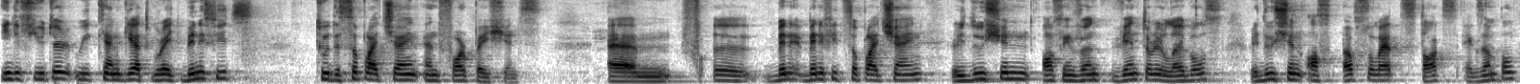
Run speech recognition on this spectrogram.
in the future, we can get great benefits to the supply chain and for patients. Um, uh, benefit supply chain, reduction of inventory levels, reduction of obsolete stocks, example,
